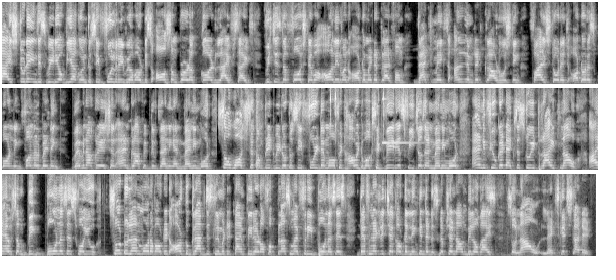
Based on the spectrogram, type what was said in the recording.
guys, today in this video we are going to see full review about this awesome product called LifeSites which is the first ever all-in-one automated platform that makes unlimited cloud hosting, file storage, auto-responding, funnel building, webinar creation and graphic designing and many more. So watch the complete video to see full demo of it how it works its various features and many more. And if you get access to it right now i have some big bonuses for you. So to learn more about it or to grab this limited time period offer plus my free bonuses definitely check out the link in the description down below guys. So now let's get started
